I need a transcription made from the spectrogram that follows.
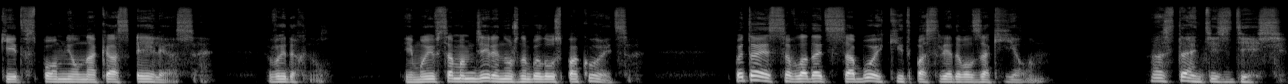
Кит вспомнил наказ Элиаса. Выдохнул. Ему и в самом деле нужно было успокоиться. Пытаясь совладать с собой, Кит последовал за Кьелом. «Останьтесь здесь»,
